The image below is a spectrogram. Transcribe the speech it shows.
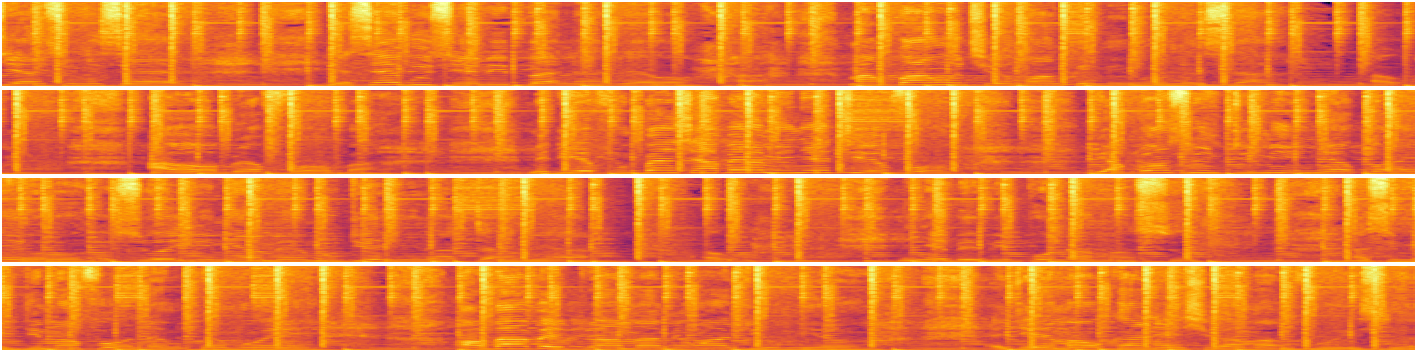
mate asu ni se yɛsɛ abusua bi pɛ na deɛ wɔ mankwa ho kyerɛ mu anka mi mu ne sa awɔ ɔbrɛfo ɔba mede efu. Pɛnhyɛ abɛyɛ menyɛ tiefo biakɔ nso ntumi nyɛ kwaeɛ o. Esuo yi mi ama mu due nyina tamea oh menyɛ beebi mpo na ma so. Asomidimafo nam kwa mu e ɔba bɛduru ama me ho adwo mi o. Agye ma woka ne ɛhyerɛ amanfo yi so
